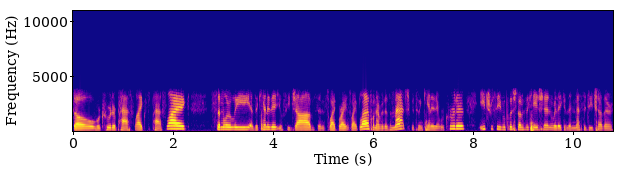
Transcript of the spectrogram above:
So recruiter pass likes pass like Similarly, as a candidate, you'll see jobs and swipe right, swipe left whenever there's a match between candidate and recruiter. Each receive a push notification where they can then message each other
